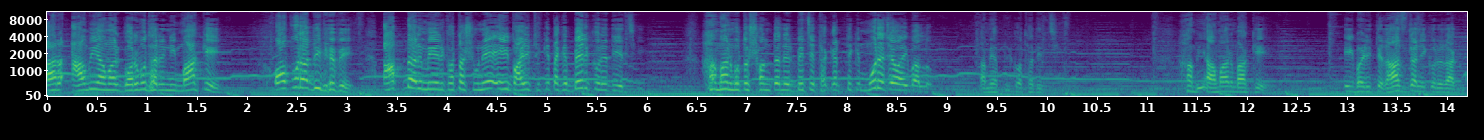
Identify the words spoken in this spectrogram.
আর আমি আমার গর্ভধারিণী মাকে অপরাধী ভেবে আপনার মেয়ের কথা শুনে এই বাড়ি থেকে তাকে বের করে দিয়েছি। আমার মতো সন্তানের বেঁচে থাকার থেকে মরে যাওয়াই ভালো। আমি আপনার কথা দিচ্ছি। আমি আমার মাকে এই বাড়িতে রাজরানী করে রাখব।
